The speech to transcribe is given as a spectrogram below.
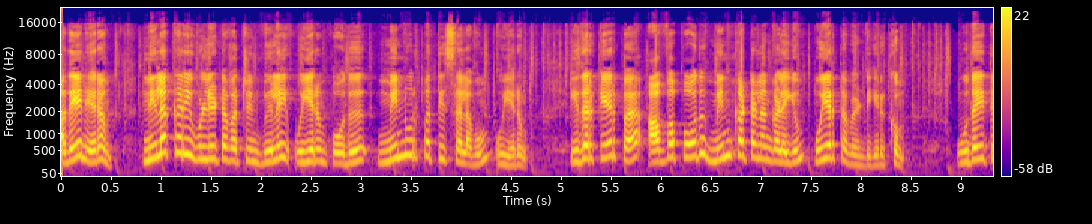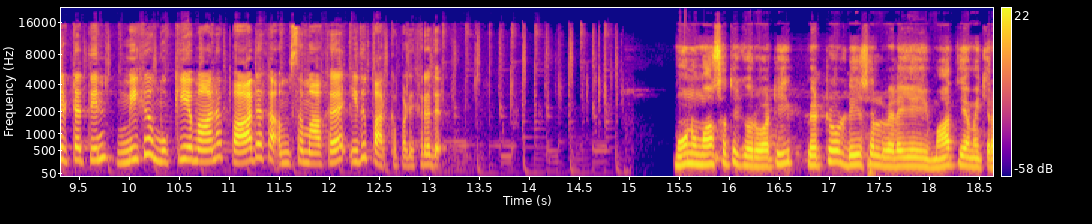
அதே நேரம் நிலக்கரி உள்ளிட்டவற்றின் விலை உயரும் போது மின் உற்பத்தி செலவும் உயரும். இதற்கேற்ப அவ்வப்போது மின் கட்டணங்களையும் உயர்த்த வேண்டியிருக்கும். உதய் திட்டத்தின் மிக முக்கியமான பாதக அம்சமாக இது பார்க்கப்படுகிறது. மூணு மாதத்துக்கு ஒரு வாட்டி பெட்ரோல் டீசல் விலையை மாற்றி அமைக்கிற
